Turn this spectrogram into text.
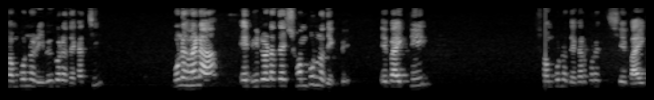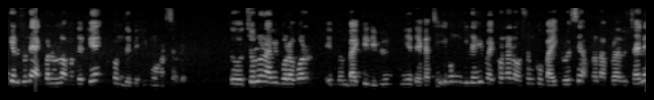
সম্পূর্ণ রিভিউ করে দেখাচ্ছি। মনে হয় না, এই ভিডিওটা যে সম্পূর্ণ দেখবে। এই বাইকটি সম্পূর্ণ দেখার পরে সে বাইকের জন্য একবার হলো আমাদেরকে ফোন দেবে ইমো, হোয়াটসঅ্যাপে তো চলুন আমি বরাবর এই বাইকটি রিভিউ নিয়ে দেখাচ্ছি এবং ইলাহি বাইক কর্নার অসংখ্য বাইক রয়েছে। আপনারা আপনারা চাইলে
